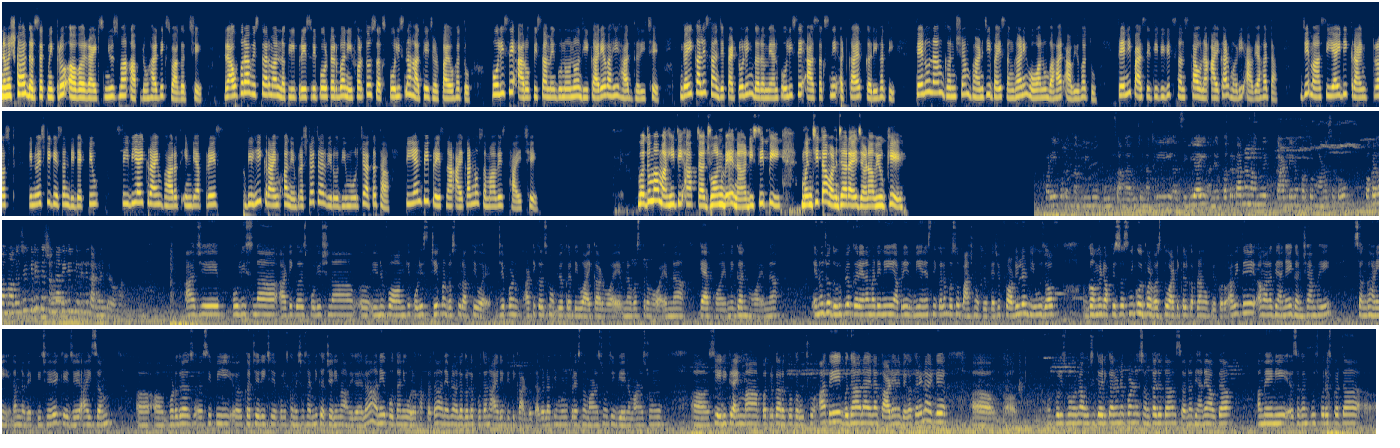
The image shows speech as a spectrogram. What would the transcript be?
નમસ્કાર દર્શક મિત્રો, અવર રાઇટ્સ ન્યૂઝમાં આપનું હાર્દિક સ્વાગત છે. રાવપુરા વિસ્તારમાં નકલી પ્રેસ રિપોર્ટર બની ફરતો શખ્સ પોલીસના હાથે ઝડપાયો હતો. પોલીસે આરોપી સામે ગુનો નોંધી કાર્યવાહી હાથ ધરી છે. ગઈકાલે સાંજે પેટ્રોલિંગ દરમિયાન પોલીસે આ શખ્સની અટકાયત કરી હતી. તેનું નામ ઘનશ્યામ ભાણજીભાઈ સંઘાણી હોવાનું બહાર આવ્યું હતું. તેની પાસેથી વિવિધ સંસ્થાઓના આયકાર્ડ મળી આવ્યા હતા, જેમાં CID crime trust investigation detective CBI crime, Bharat India press, Delhi crime અને ભ્રષ્ટાચાર વિરોધી મોરચા તથા ટીએનપી પ્રેસના આયકાર્ડનો સમાવેશ થાય છે. વધુમાં માહિતી આપતા ઝોન બે ના ડીસીપી મંજીતા વણઝારાએ જણાવ્યું કે પકડવામાં આવ્યો છે. કેવી રીતે શંકા કેવી રીતે કાર્યવાહી કરવામાં આ જે પોલીસના આર્ટિકલ્સ, પોલીસના યુનિફોર્મ કે પોલીસ જે પણ વસ્તુ રાખતી હોય, જે પણ આર્ટિકલ્સનો ઉપયોગ કરતી હોય, આઈ કાર્ડ હોય, એમના વસ્ત્ર હોય, એમના કેપ હોય, એમની ગન હોય, એમના, એનો જો દુરુપયોગ કરે, એના માટેની આપણી બીએનએસની કલમ બસો પાંચનો ઉપયોગ થાય છે. ફ્રોડ્યુલન્ટ યુઝ ઓફ ગવર્મેન્ટ ઓફિસર્સની કોઈ પણ વસ્તુ, આર્ટિકલ, કપડાનો ઉપયોગ કરો. આવી રીતે અમારા ધ્યાને ઘનશ્યામભાઈ સંઘાણી નામના વ્યક્તિ છે કે જે આઈસમ ઈસમ વડોદરા સીપી કચેરી છે, પોલીસ કમિશનર સાહેબની કચેરીમાં આવી ગયેલા અને પોતાની ઓળખ આપતા હતા અને એમણે અલગ અલગ પોતાના આઈડેન્ટિટી કાર્ડ બતાવેલા કે હું પ્રેસનો માણસ છું, સીબીઆઈનો માણસ છું સીઆઈડી ક્રાઇમમાં પત્રકારત્વ કરું છું. આ તે બધાના એના કાર્ડ એને ભેગા કરેલા એટલે પોલીસ ભવનમાં ઉચ્ચ અધિકારીઓને પણ શંકા જતા સરના ધ્યાને આવતા, અમે એની સઘન પૂછપરછ કરતા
